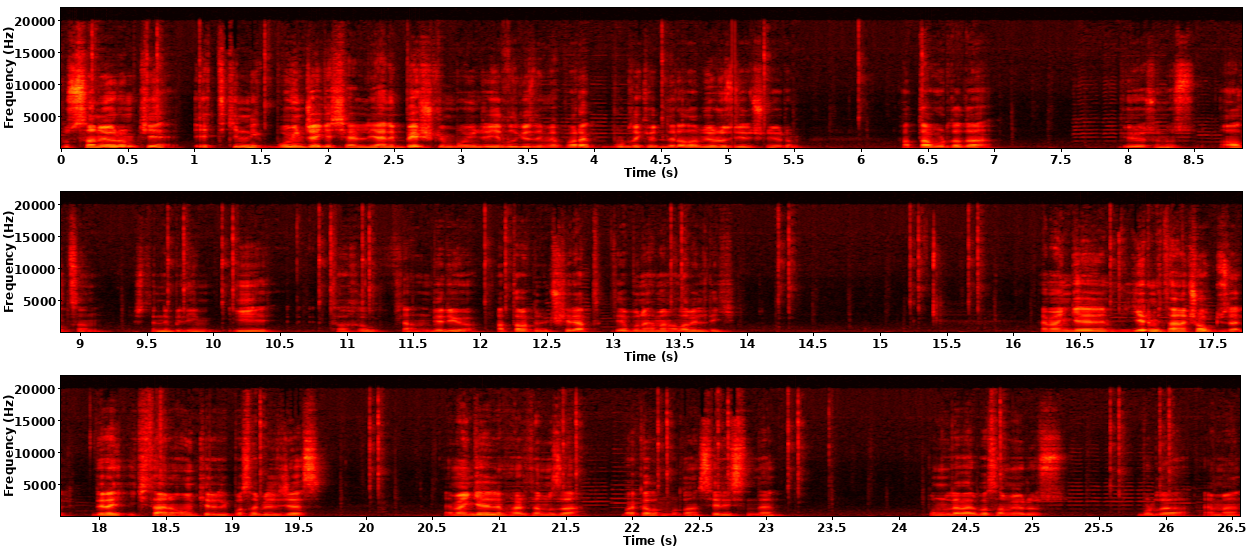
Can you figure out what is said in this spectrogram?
Bu sanıyorum ki etkinlik boyunca geçerli. Yani 5 gün boyunca yıldız gözlemi yaparak buradaki ödülleri alabiliyoruz diye düşünüyorum. Hatta burada da görüyorsunuz altın işte ne bileyim iyi tahıl falan veriyor. Hatta bakın 3 kere yaptık diye bunu hemen alabildik. Hemen gelelim. 20 tane çok güzel. Direkt 2 tane 10 kerelik basabileceğiz. Hemen gelelim haritamıza. Bakalım buradan serisinden. Bunu level basamıyoruz. Burada hemen.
